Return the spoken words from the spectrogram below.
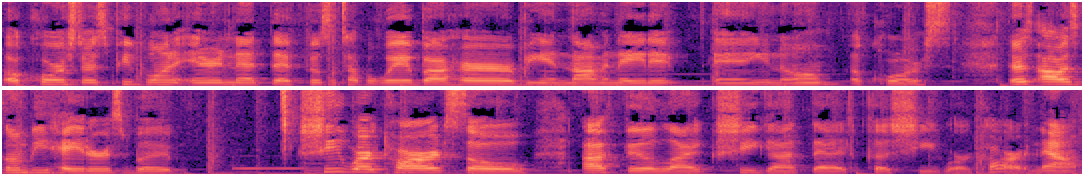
Of course, there's people on the internet that feel some type of way about her being nominated, and you know, of course, there's always gonna be haters, but she worked hard, so I feel like she got that because she worked hard. Now,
